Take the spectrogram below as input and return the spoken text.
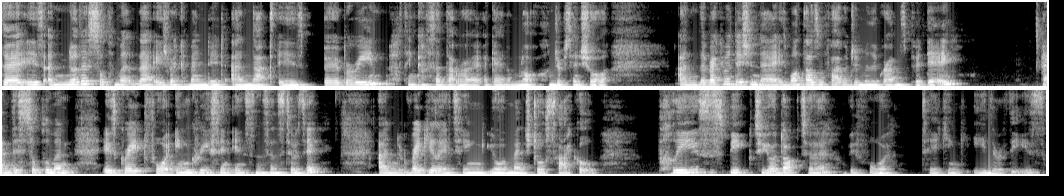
There is another supplement that is recommended, and that is berberine. I think I've said that right. Again, I'm not 100% sure. And the recommendation there is 1,500 milligrams per day. And this supplement is great for increasing insulin sensitivity and regulating your menstrual cycle. Please speak to your doctor before taking either of these.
